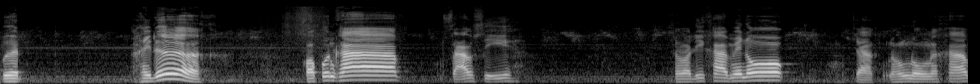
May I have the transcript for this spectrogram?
เปิดไฮเดอร์ ขอบคุณครับ สาวสี สวัสดีค่ะแม่นก จากน้องนงนะครับ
